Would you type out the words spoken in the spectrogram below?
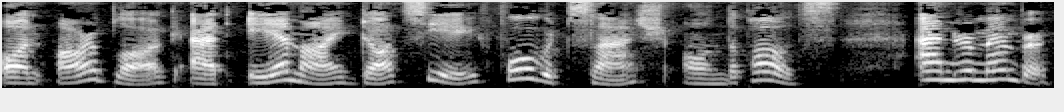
on our blog at ami.ca forward slash on the pulse. And remember,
